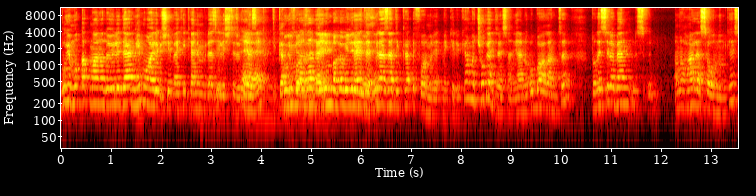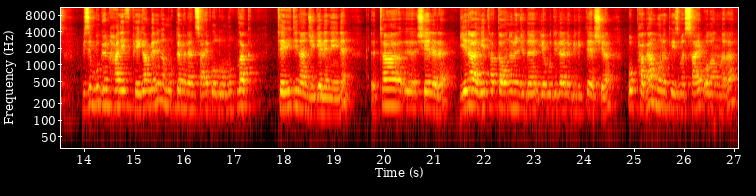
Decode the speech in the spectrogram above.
Bugün mutlak manada öyle der miyim o ayrı bir şey. Belki kendimi biraz eleştiririm, biraz Evet. dikkatli Bugün biraz daha Evet. derin bakabilirim Evet, evet, biraz daha dikkatli formüle etmek gerekiyor ama çok enteresan yani o bağlantı. Dolayısıyla ben ama hala savunduğum tez bizim bugün Hanif, peygamberin de muhtemelen sahip olduğu mutlak tevhid inancı geleneğinin ta e, şeylere, yeni ayet hatta ondan önce de Yahudilerle birlikte yaşayan o pagan monoteizme sahip olanlara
